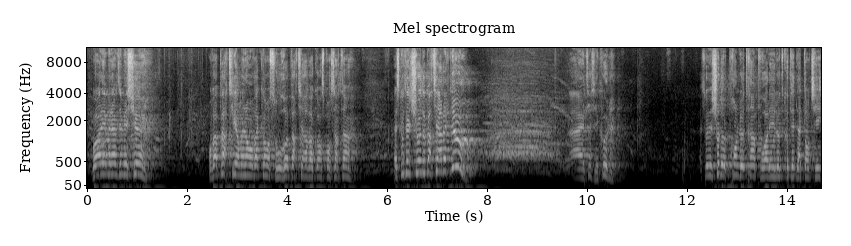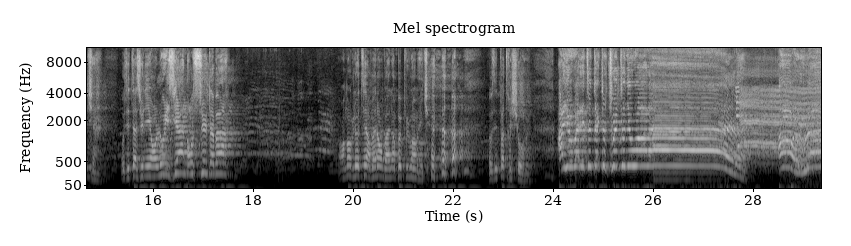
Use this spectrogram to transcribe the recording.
Bon allez mesdames et messieurs, On va partir maintenant en vacances, ou repartir en vacances pour certains. Est-ce que vous êtes chaud de partir avec nous? Ouais, ça c'est cool. Est-ce que vous êtes chaud de prendre le train pour aller de l'autre côté de l'Atlantique Aux États-Unis, en Louisiane, dans le sud là-bas? En Angleterre, ben non, on va aller un peu plus loin, mec. vous n'êtes pas très chaud. Are you ready to take the train to New Orleans? All Right.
